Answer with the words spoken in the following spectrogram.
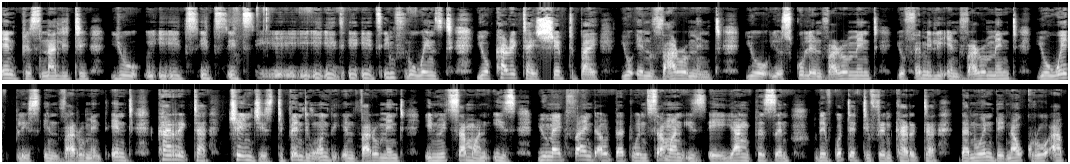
and personality you it's it's it's it, it, it's influenced your character is shaped by your environment your your school environment your family environment your workplace environment and character changes depending on the environment in which someone is. You might find out that when someone is a young person, they've got a different character than when they now grow up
